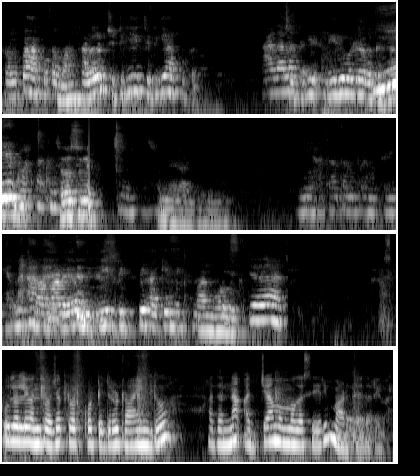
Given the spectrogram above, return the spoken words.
ಸ್ವಲ್ಪ ಹಾಕ್ಬೇಕು ಅದು ಒಂದು ಸ್ವಲ್ಪ ಚಿಟಿಗಿ ಚಿಟಿಗಿ ಹಾಕ್ಬೇಕು. ನೀಲಿ ಬಿಡ್ರಿ ಅದಕ್ಕೆ. ಮಾಡಿ ಡಿಪ್ಪಿ ಹಾಕಿ ಮಿಕ್ಸ್ ಮಾಡಿ ನೋಡ್ಬೇಕು. ಸ್ಕೂಲಲ್ಲಿ ಒಂದು ಪ್ರಾಜೆಕ್ಟ್ ವರ್ಕ್ ಕೊಟ್ಟಿದ್ದರು ಡ್ರಾಯಿಂಗ್ದು. ಅದನ್ನು ಅಜ್ಜ ಮೊಮ್ಮಗ ಸೇರಿ ಮಾಡ್ತಾ ಇದ್ದಾರೆ ಇವಾಗ.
